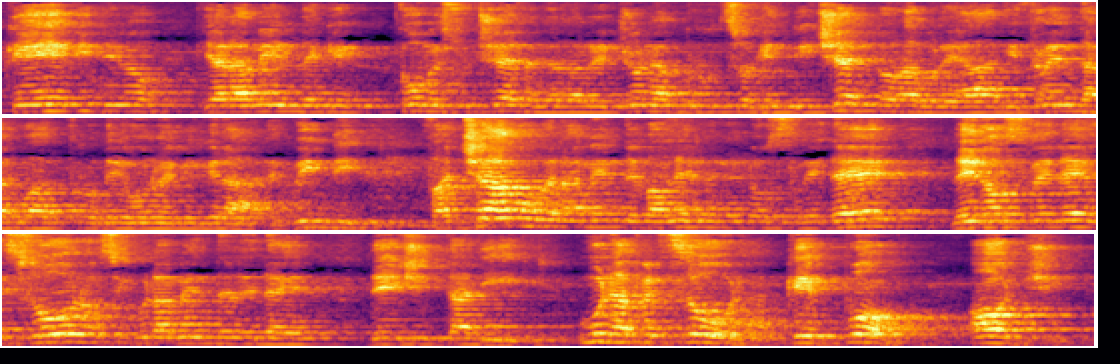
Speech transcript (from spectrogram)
che evitino chiaramente che, come succede nella regione Abruzzo, che di 100 laureati 34 devono emigrare. Quindi facciamo veramente valere le nostre idee, le nostre idee sono sicuramente le idee dei cittadini. Una persona che può oggi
